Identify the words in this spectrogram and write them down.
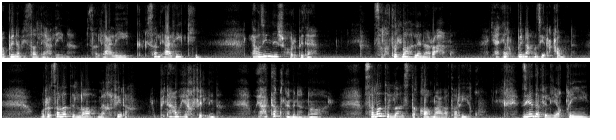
ربنا بيصلي علينا بيصلي عليك بيصلي عليكي. اللي عاوزين نشعر بده صلاة الله لنا رحمة. يعني ربنا عاوز يرحمنا. وصلاة الله مغفرة. ربنا عاوز يغفر لنا ويعتقنا من النار. صلاة الله استقامة على طريقه. زيادة في اليقين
